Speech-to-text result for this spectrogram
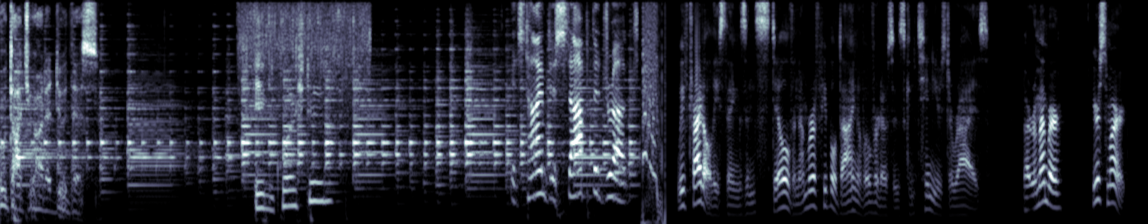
Who taught you how to do this? Any questions? It's time to stop the drugs. We've tried all these things, and still the number of people dying of overdoses continues to rise. But remember, you're smart.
